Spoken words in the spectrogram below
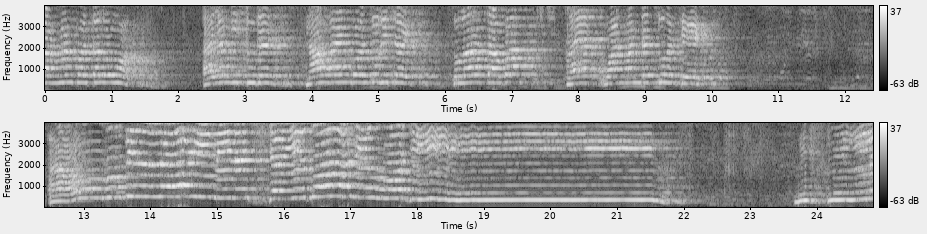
Farhan Faisal Umar. I am a student. Now I am going to recite Surah Tawbah, ayat 128. أعوذ بالله من الشيطان الرجيم بسم الله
